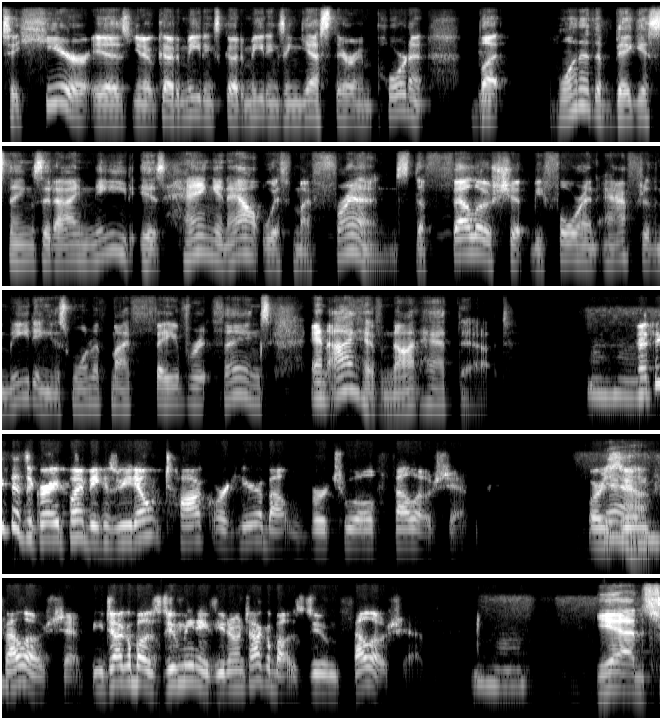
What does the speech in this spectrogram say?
to hear is, you know, go to meetings, go to meetings. And yes, they're important, but one of the biggest things that I need is hanging out with my friends. The fellowship before and after the meeting is one of my favorite things. And I have not had that. Mm-hmm. I think that's a great point because we don't talk or hear about virtual fellowship or yeah. Zoom fellowship. You talk about Zoom meetings, you don't talk about Zoom fellowship. Mm-hmm. Yeah, it's,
